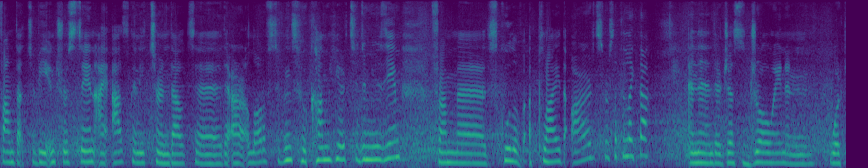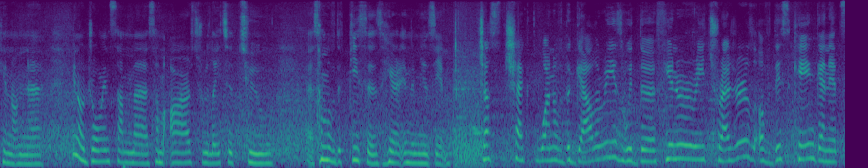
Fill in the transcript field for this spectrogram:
found that to be interesting. I asked and it turned out uh, there are a lot of students who come here to the museum from uh, School of Applied Arts or something like that. And then they're just drawing and working on, uh, you know, drawing some, uh, some art related to uh, some of the pieces here in the museum. Just checked one of the galleries with the funerary treasures of this king and it's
